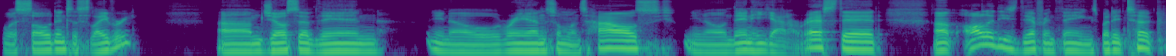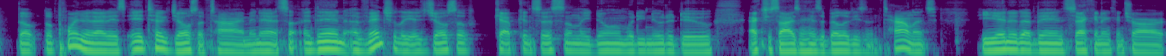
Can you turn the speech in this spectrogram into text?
was sold into slavery. Um, Joseph then, you know, ran someone's house, you know, and then he got arrested. Um, all of these different things, but it took the the point of that is it took Joseph time, and, and then eventually, as Joseph kept consistently doing what he knew to do, exercising his abilities and talents, he ended up being second in charge,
